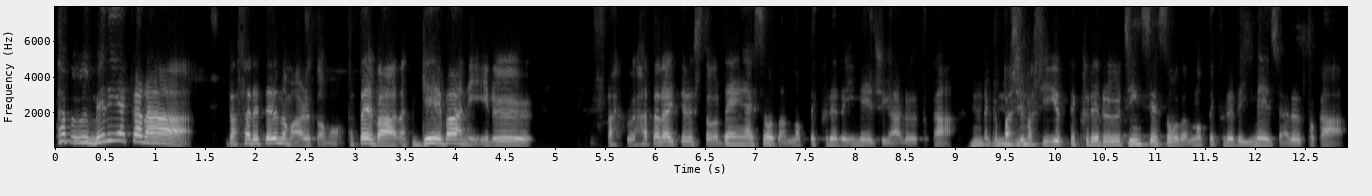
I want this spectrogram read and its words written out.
多分メディアから出されてるのもあると思う。例えばなんかゲイバーにいるスタッフ働いてる人恋愛相談乗ってくれるイメージがあるとか、なんかバシバシ言ってくれる人生相談乗ってくれるイメージある。とか、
